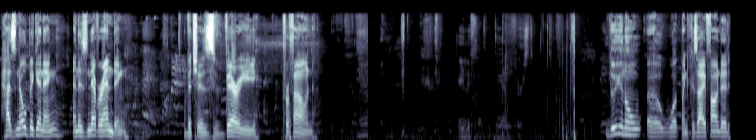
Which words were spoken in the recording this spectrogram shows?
has no beginning and is never ending, which is very profound. Do you know uh, what? Because I found it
